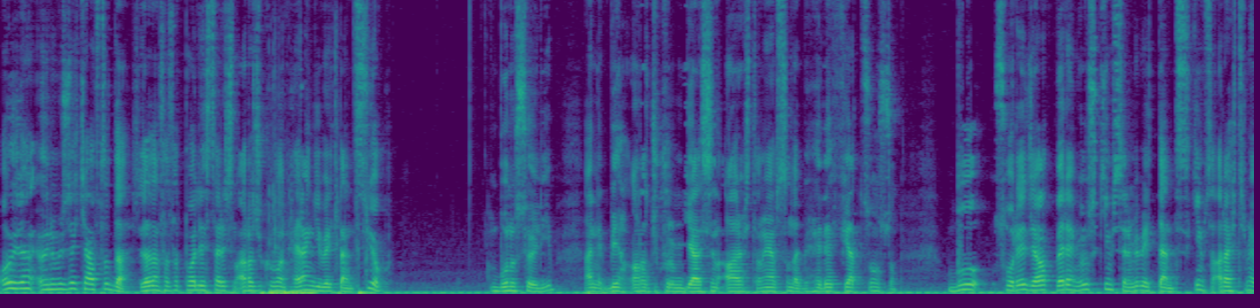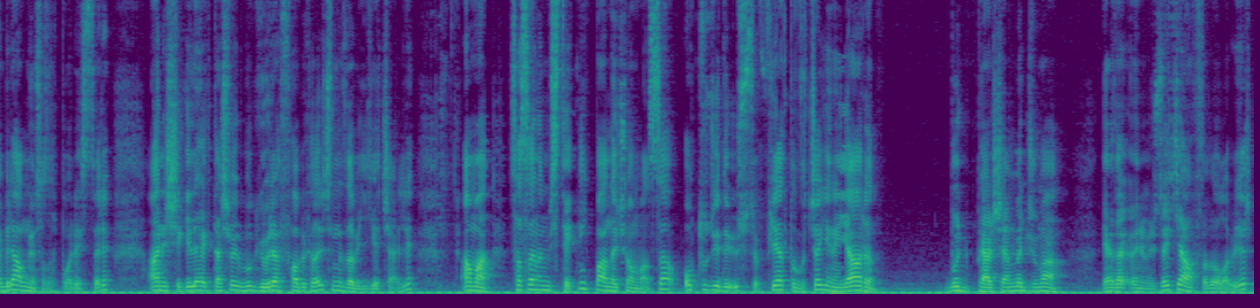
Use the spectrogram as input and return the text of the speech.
O yüzden önümüzdeki haftada zaten Tata Polyester için aracı kurumun herhangi bir beklentisi yok. Bunu söyleyeyim. Hani bir aracı kurum gelsin, araştırma yapsın da bir hedef fiyat sunsun. Bu soruya cevap veremiyoruz. Kimsenin bir beklentisi. Kimse araştırmaya bile almıyor Sasa Polyester'i. Aynı şekilde Hektaş ve bu gübre fabrikaları için de tabii geçerli. Ama Sasa'nın biz teknik bandı hiç olmazsa 37 üstü fiyat alacak yine yarın bu perşembe cuma ya da önümüzdeki haftada olabilir.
